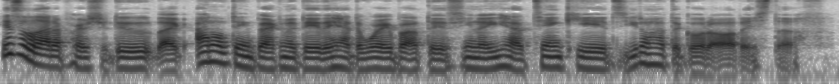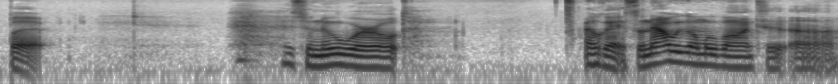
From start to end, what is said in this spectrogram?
it's a lot of pressure, dude. Like I don't think back in the day they had to worry about this. You know, you have ten kids, you don't have to go to all this stuff. But it's a new world. Okay, so now we're gonna move on to uh,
